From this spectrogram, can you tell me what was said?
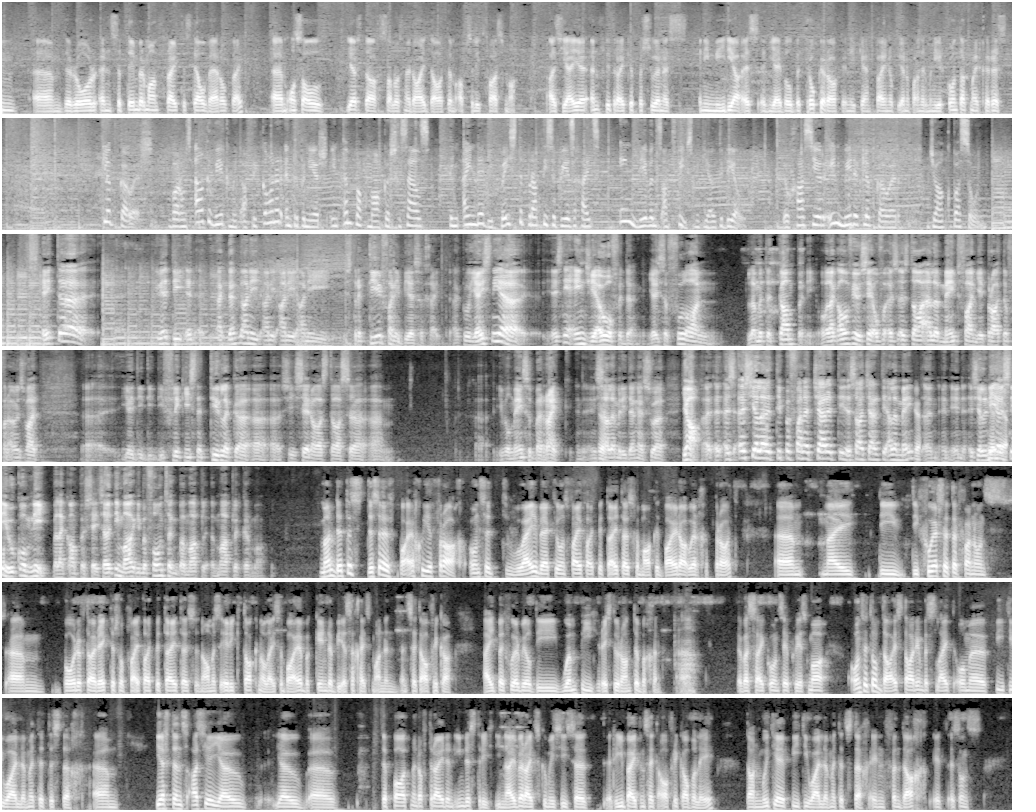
um The Roar in September maand vry te stel wêreldwyd. Um ons sal eersdag sal ons nou daai datum absoluut vasmaak. As jy 'n invloedryke persoon is in die media is en jy wil betrokke raak in die kampanje op een of ander manier, kontak my gerus. Klipkouers waar ons elke week met Afrikaner entrepreneurs en impakmakers gesels ten einde die beste praktiese besigheids- en lewensadvies met jou te deel. Jou gasheer en mede-klipkouer, Jacques Basson. Het 'n uh, jy weet die en, ek dink aan die aan die aan die aan die struktuur van die besigheid. Ek bedoel jy's nie 'n jy's nie 'n NGO of 'n ding. Jy's 'n full-on limited company. Of ek al vir jou sê of is is daar 'n element van jy praat nou van ouens wat uh jy die die die fliek hier's natuurlik 'n uh, uh so jy sê daar's daar's 'n um uh, jy wil mense bereik en en dieselfde ja. met die dinge. So ja, is is jy 'n tipe van 'n charity? Is daar 'n charity element ja. en en en is jy nie ja, is nie? Ja. Hoekom nie? Wil ek amper sê. Sou dit nie maak die befondsing makliker maak nie? Man, dit is dis 'n baie goeie vraag. Ons het way back toe ons 5 like potatoes gemaak het baie daaroor gepraat. Ehm um, my die die voorsitter van ons um board of directors op Five Like Potatoes. Sy naam is Erik Toknal. Hy's 'n baie bekende besigheidsman in in Suid-Afrika. Hy het byvoorbeeld die Wimpy restaurante begin. Ah. Dit was sy konsep geweest, maar ons het op daai stadium besluit om 'n PTY Limited te stig. Um eerstens as jy jou jou uh Department of Trade and Industry, die Nywerheidskommissie se rebate in Suid-Afrika wil hê, dan moet jy 'n PTY Limited stig en vandag het is ons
